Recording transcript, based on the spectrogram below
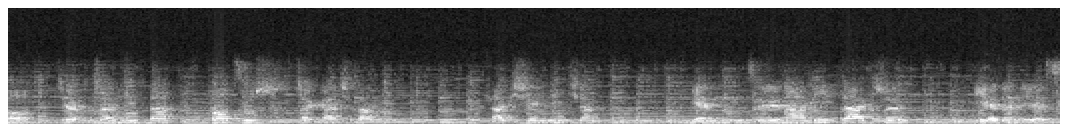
O dziewczęta, po cóż czekać wam na księcia? Między nami także jeden jest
